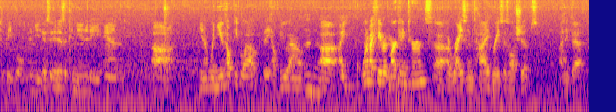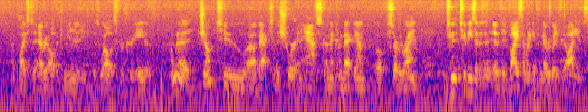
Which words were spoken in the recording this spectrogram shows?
to people, and you, it is a community. And uh, you know, when you help people out, they help you out. Mhm. Uh, I one of my favorite marketing terms: uh, a rising tide raises all ships. I think that applies to every all the community as well as for creative. I'm going to jump to uh, back to the short and ask. I'm going to come back down. Well, start with Ryan. Two two pieces of, of advice I want to get from everybody for the audience.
